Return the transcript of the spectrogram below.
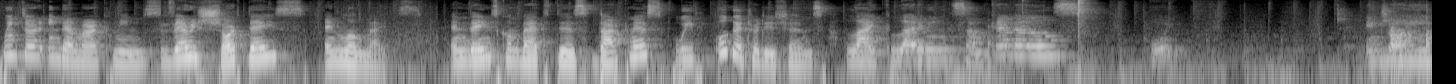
Winter in Denmark means very short days and long nights and Danes combat this darkness with hygge traditions like lighting some candles, enjoying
